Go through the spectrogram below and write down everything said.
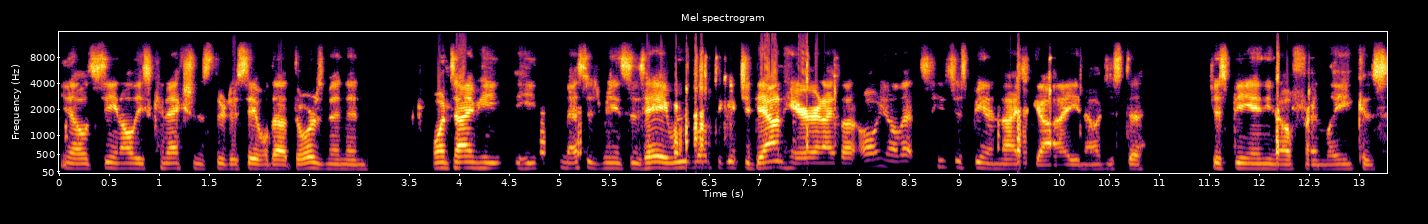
you know seeing all these connections through disabled outdoorsmen and one time he he messaged me and says hey we would love to get you down here and i thought oh you know that's he's just being a nice guy you know just to just being you know friendly because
